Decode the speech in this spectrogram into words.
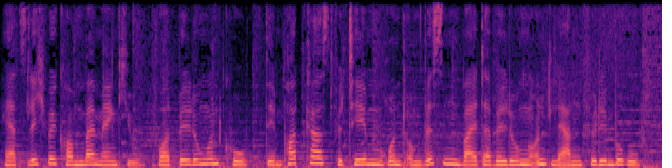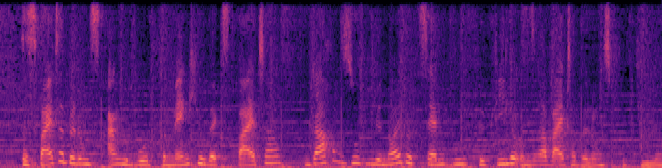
Herzlich willkommen bei MenQ, Fortbildung und Co., dem Podcast für Themen rund um Wissen, Weiterbildung und Lernen für den Beruf. Das Weiterbildungsangebot von MenQ wächst weiter und darum suchen wir neue Dozenten für viele unserer Weiterbildungsprofile.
